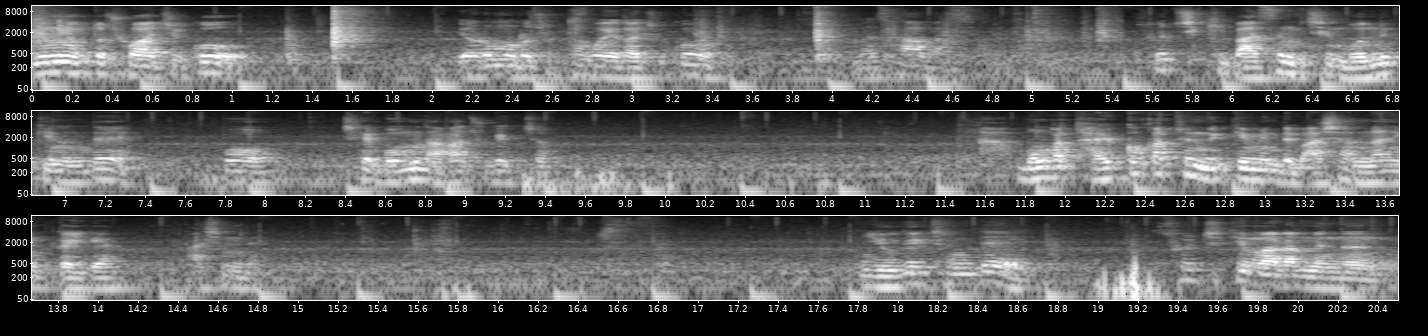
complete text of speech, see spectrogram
면역력도 좋아지고 여러모로 좋다고 해가지고 한번 사와봤습니다. 솔직히 맛은 지금 못 느끼는데 뭐 제 몸은 알아주겠죠. 뭔가 달 것 같은 느낌인데 맛이 안 나니까 이게 아쉽네. 6일차인데 솔직히 말하면은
